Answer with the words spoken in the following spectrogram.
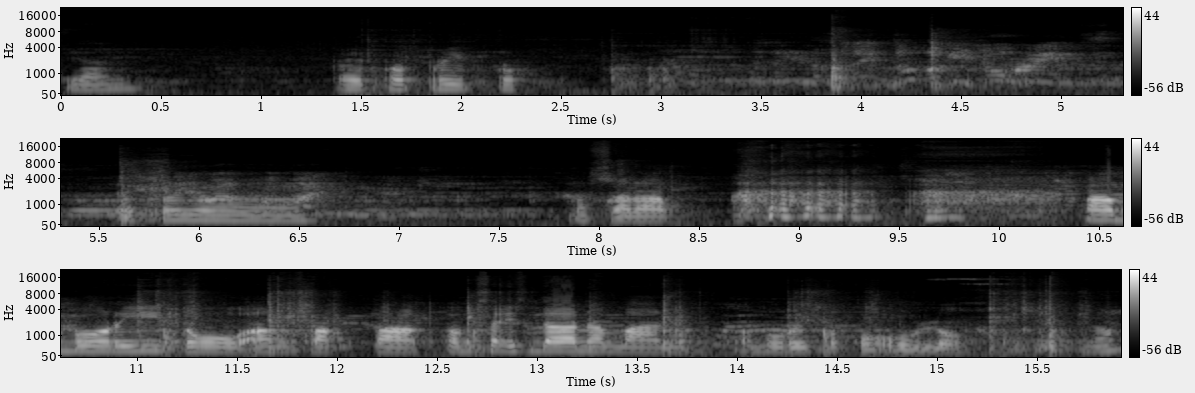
Yan. Kahit pa prito. Ito yung masarap. paborito ang pakpak. Pag sa isda naman, paborito ko ulo. No?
